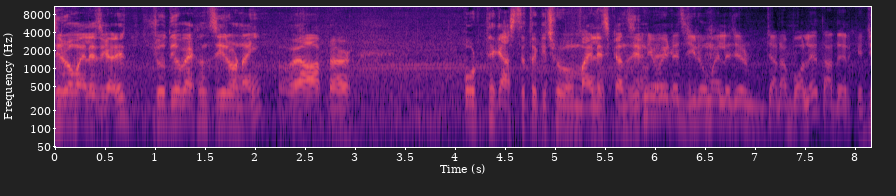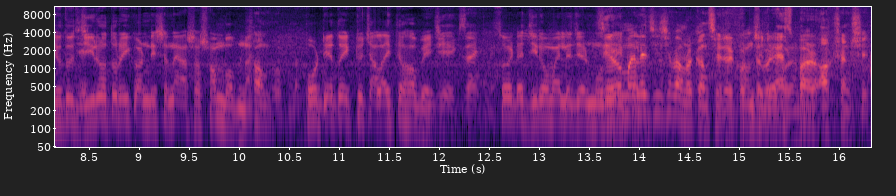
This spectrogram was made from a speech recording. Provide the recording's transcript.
জিরো মাইলেজ গাড়ি যদিও বা এখন জিরো নাই আপনার পোর্ট থেকে আসতে তো কিছু মাইলেজ কনজিউম এটা জিরো মাইলেজের যারা বলে তাদেরকে যেহেতু জিরো তো এই কন্ডিশনে আসা সম্ভব না। সম্ভব না। পোর্টে তো একটু চালাইতে হবে। জি এক্স্যাক্টলি সো এটা জিরো মাইলেজের মধ্যে জিরো মাইলেজ হিসেবে আমরা কনসিডার করতে পারি অ্যাজ পার অকশন শিট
